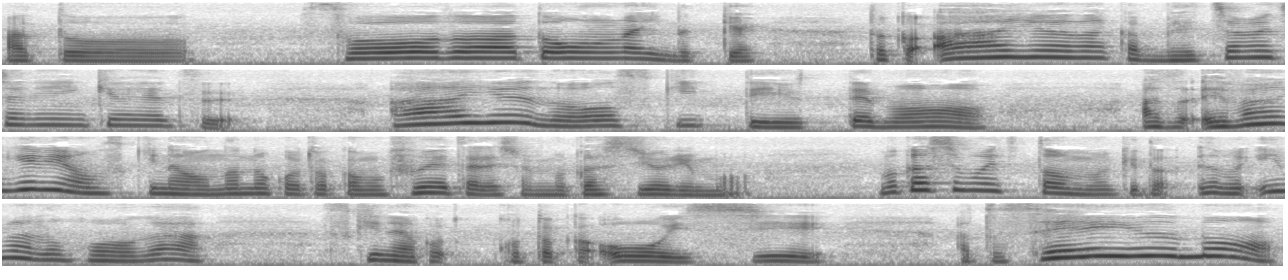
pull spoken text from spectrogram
あとソードアートオンラインだっけ？とかああいうなんかめちゃめちゃ人気のやつ。ああいうのを好きって言ってもあとエヴァンゲリオン好きな女の子とかも増えたでしょ昔よりも。昔も言ったと思うけどでも今の方が好きな子とか多いしあと声優も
